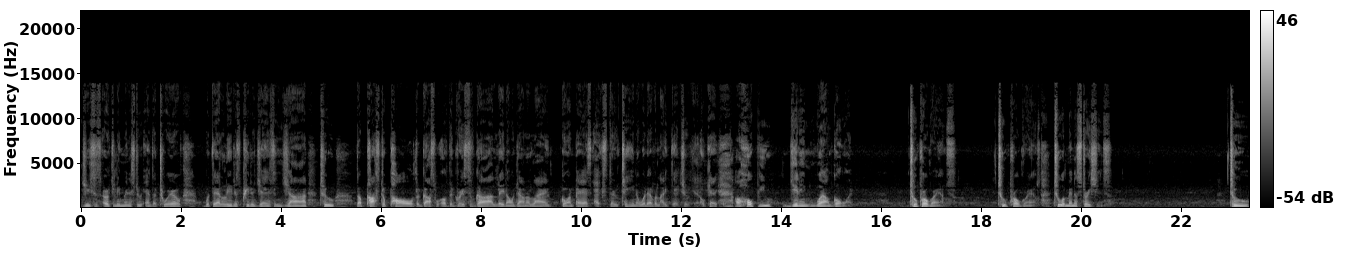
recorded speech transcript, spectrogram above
Jesus' earthly ministry, and the 12 with their leaders, Peter, James, and John, to the Apostle Paul, the gospel of the grace of God, laid on down the line, going past Acts 13 or whatever like that. Okay, I hope you getting where I'm going. Two programs, two programs, two administrations, two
